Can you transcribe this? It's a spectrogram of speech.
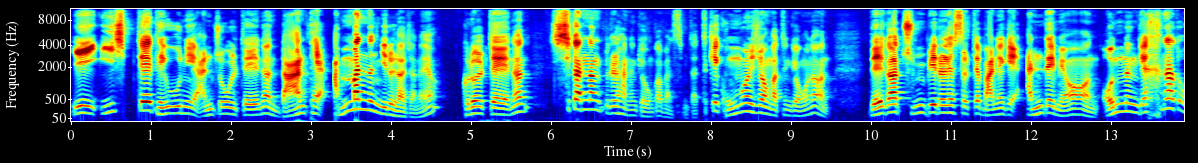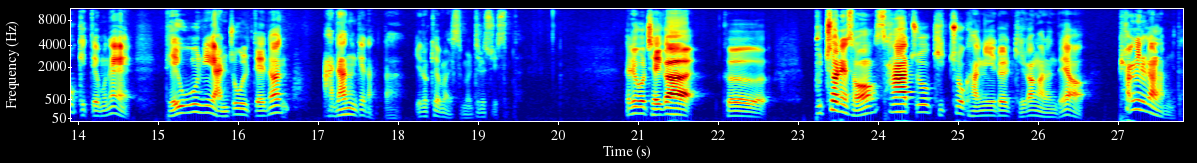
이 20대 대운이 안 좋을 때에는 나한테 안 맞는 일을 하잖아요. 그럴 때에는 시간 낭비를 하는 경우가 많습니다. 특히 공무원 시험 같은 경우는 내가 준비를 했을 때 만약에 안 되면 얻는 게 하나도 없기 때문에 대운이 안 좋을 때는 안 하는 게 낫다. 이렇게 말씀을 드릴 수 있습니다. 그리고 제가 그 부천에서 사주 기초 강의를 개강하는데요. 평일 날 합니다.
